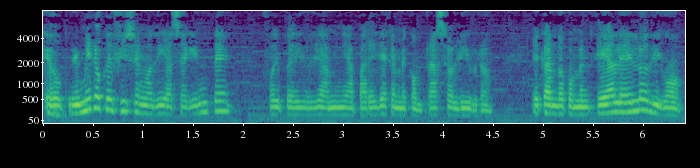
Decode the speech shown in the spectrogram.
E o primeiro que fixen o día seguinte foi pedirle a miña parella que me comprase o libro. E cando comencé a leelo, digo,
